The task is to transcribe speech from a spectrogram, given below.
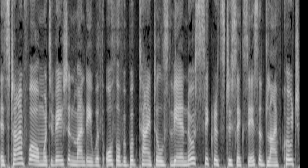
It's time for Motivation Monday with author of a book titled There Are No Secrets to Success and Life Coach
